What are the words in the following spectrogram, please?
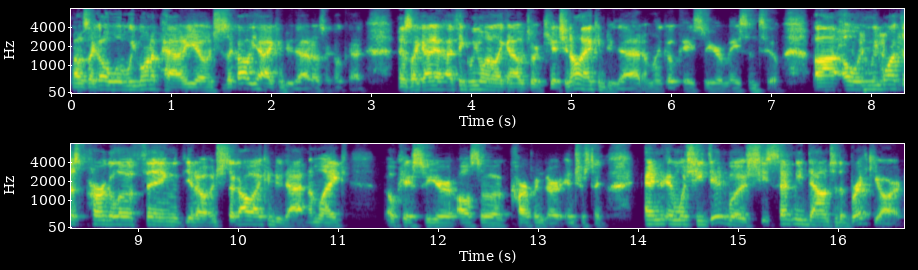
I was like, oh, well, we want a patio. And she's like, oh, yeah, I can do that. I was like, okay. And I was like, I, I think we want like an outdoor kitchen. Oh, I can do that. I'm like, okay, so you're a mason too. Uh, oh, and we want this pergola thing, you know. And she's like, oh, I can do that. And I'm like, okay, so you're also a carpenter. Interesting. And and what she did was she sent me down to the brickyard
